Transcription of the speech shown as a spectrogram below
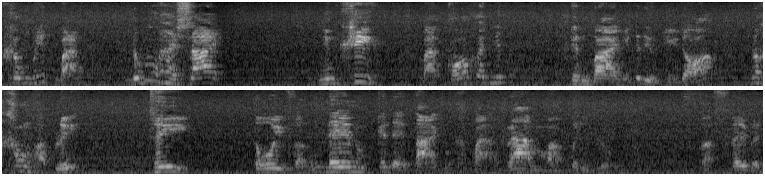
Không biết bạn đúng hay sai, nhưng khi bạn có cái những, trình bày những cái điều gì đó nó không hợp lý, thì tôi vẫn đem cái đề tài của các bạn ra mà bình luận và phê bình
